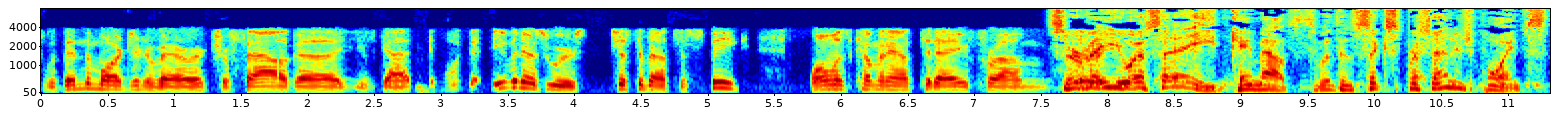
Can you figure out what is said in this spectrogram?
within the margin of error. Trafalgar, you've got, even as we were just about to speak, one was coming out today from Survey USA, USA came out within six percentage points.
